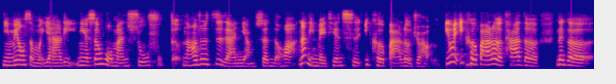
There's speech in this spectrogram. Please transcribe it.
你没有什么压力，你的生活蛮舒服的，然后就是自然养生的话，那你每天吃一颗芭乐就好了，因为一颗芭乐它的那个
